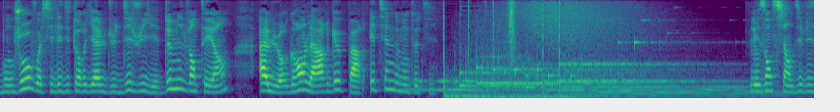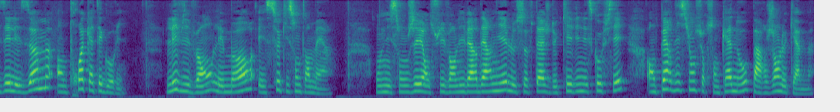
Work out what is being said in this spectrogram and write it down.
Bonjour, voici l'éditorial du 10 juillet 2021, Allure grand largue par Étienne de Montetit. Les anciens divisaient les hommes en trois catégories les vivants, les morts et ceux qui sont en mer. On y songeait en suivant l'hiver dernier le sauvetage de Kevin Escoffier en perdition sur son canot par Jean Le Cam.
